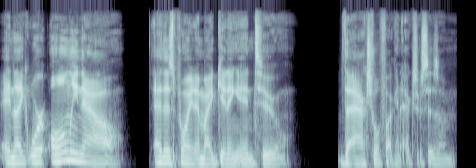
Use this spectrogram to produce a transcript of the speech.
And like, we're only now at this point am I getting into the actual fucking exorcism.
